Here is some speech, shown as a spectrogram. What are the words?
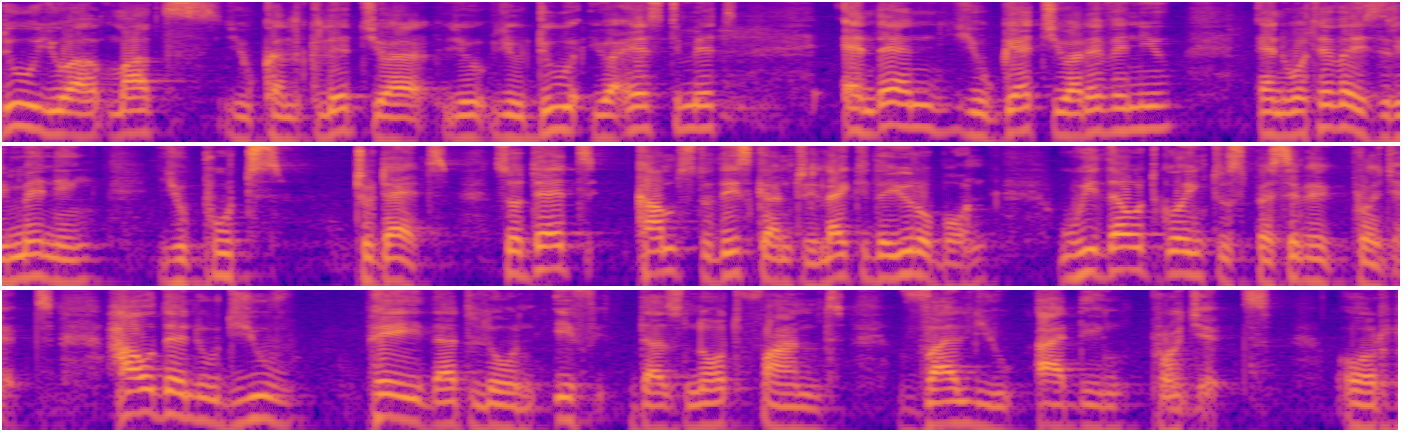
do your maths, you calculate your, you, you do your estimate, and then you get your revenue, and whatever is remaining, you put to debt. So debt comes to this country, like the Eurobond, without going to specific projects. How then would you pay that loan if it does not fund value-adding projects or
